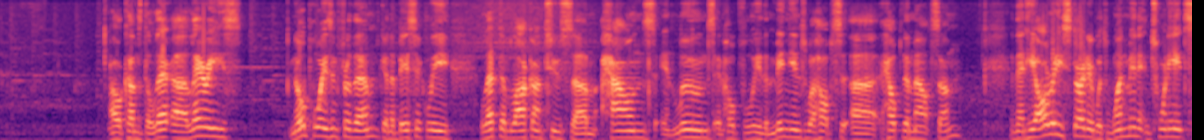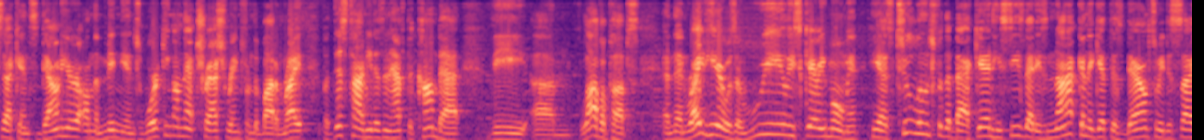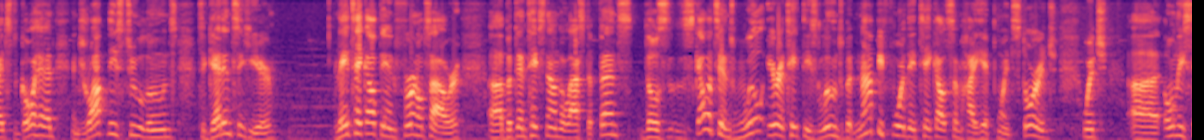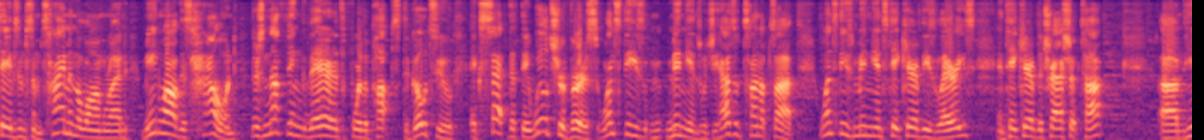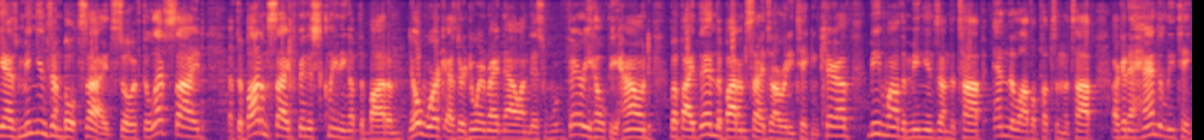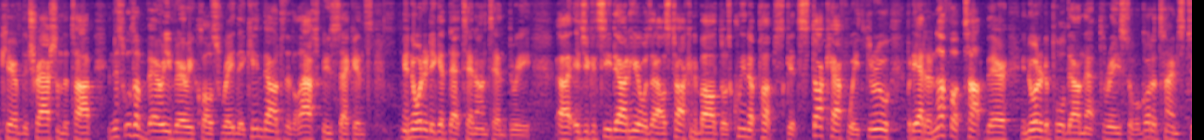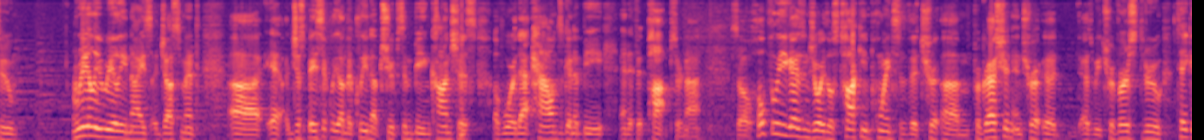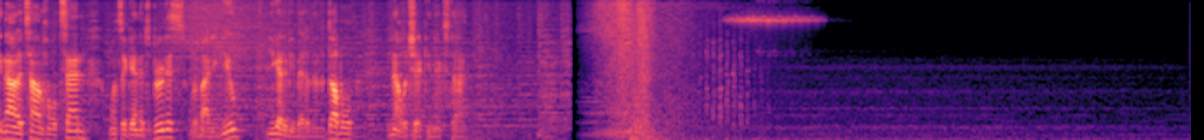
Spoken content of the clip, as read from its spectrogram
All comes to uh, Larry's. No poison for them. Going to basically let them lock onto some hounds and loons, and hopefully the minions will help uh, help them out some. And then he already started with 1 minute and 28 seconds down here on the minions, working on that trash ring from the bottom right. But this time he doesn't have to combat the um, lava pups. And then right here was a really scary moment. He has two loons for the back end. He sees that he's not going to get this down, so he decides to go ahead and drop these two loons to get into here. They take out the Infernal Tower, uh, but then takes down the last defense. Those skeletons will irritate these loons, but not before they take out some high hit point storage, which uh, only saves him some time in the long run. Meanwhile, this Hound, there's nothing there for the Pups to go to, except that they will traverse once these minions, which he has a ton up top, once these minions take care of these Larrys and take care of the trash up top, um, he has minions on both sides, so if the left side, if the bottom side finished cleaning up the bottom, they'll work as they're doing right now on this very healthy hound, but by then the bottom side's already taken care of. Meanwhile, the minions on the top and the lava pups on the top are going to handily take care of the trash on the top, and this was a very, very close raid. They came down to the last few seconds, in order to get that 10 on 10 3. Uh, as you can see down here was what I was talking about. Those cleanup pups get stuck halfway through, but he had enough up top there in order to pull down that 3. So we'll go to times 2. Really, really nice adjustment, uh, eh, just basically on the cleanup troops and being conscious of where that hound's going to be and if it pops or not. So hopefully you guys enjoy those talking points of the um, progression and uh, as we traverse through taking down a Town Hall 10. Once again, it's Brutus reminding you, you got to be better than a double and I will check you next time.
